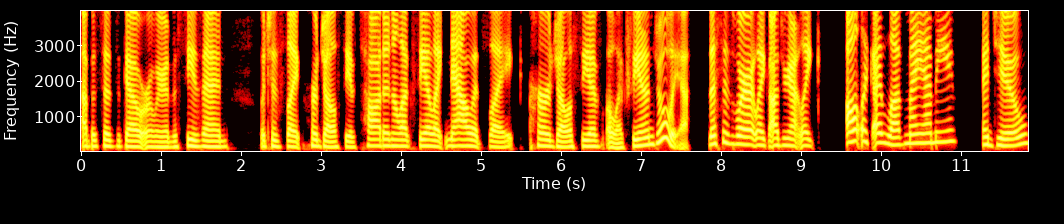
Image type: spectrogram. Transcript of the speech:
episodes ago earlier in the season which is like her jealousy of Todd and Alexia. Like now it's like her jealousy of Alexia and Julia. This is where like Adriana, like all like I love Miami. I do.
